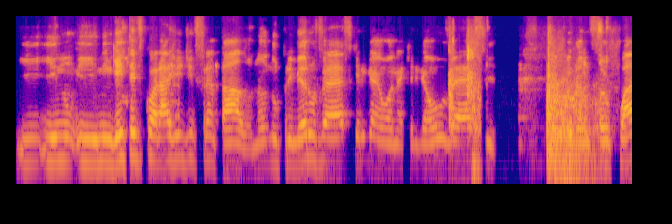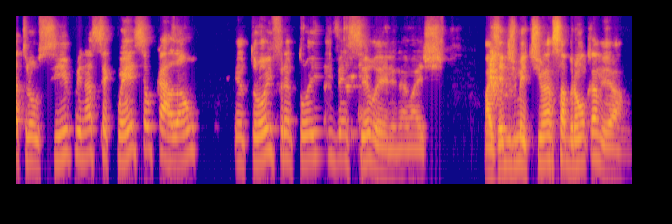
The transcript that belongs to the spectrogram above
e, e, e, ninguém teve coragem de enfrentá-lo. No, no, primeiro VF que ele ganhou, né? Que ele ganhou o VF, foi o 4 ou 5, e na sequência o Carlão entrou, enfrentou e venceu ele, né? Mas, mas eles metiam essa bronca mesmo.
